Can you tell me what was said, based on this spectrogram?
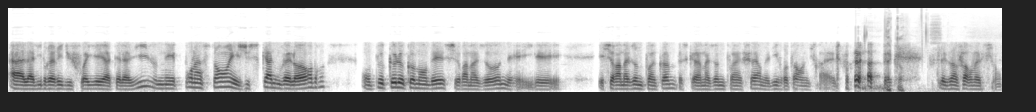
à la librairie du foyer à Tel Aviv. Mais pour l'instant, et jusqu'à nouvel ordre, on peut que le commander sur Amazon et il est et sur Amazon.com parce qu'Amazon.fr ne livre pas en Israël. D'accord. Toutes les informations.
